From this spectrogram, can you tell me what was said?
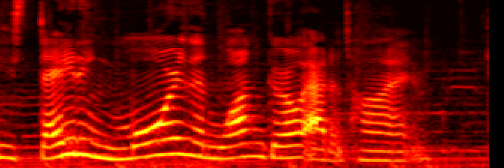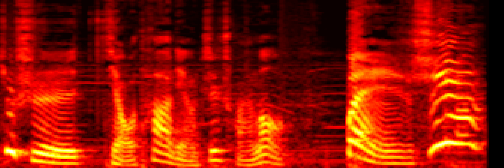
He's dating more than one girl at a time. 就是脚踏两只船喽，本事啊！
